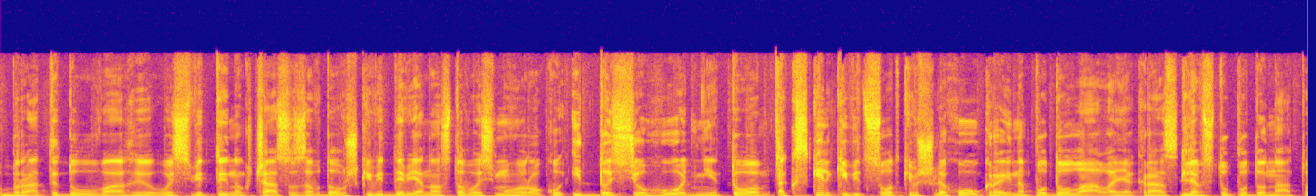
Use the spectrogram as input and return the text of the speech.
брати до уваги ось відтинок часу завдовжки від 98-го року і до сьогодні, то так скільки відсотків шляху Україна подолала якраз для вступу до НАТО?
